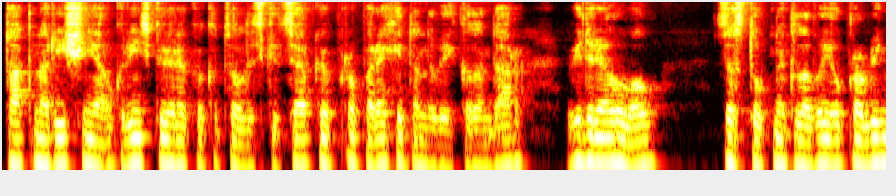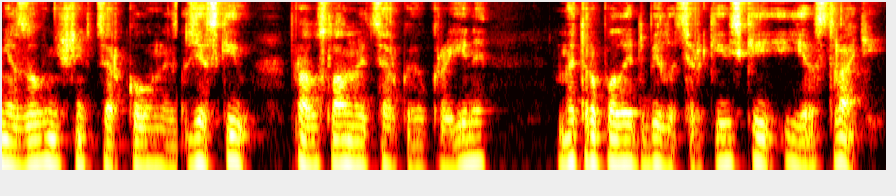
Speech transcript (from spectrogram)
Так, на рішення Української греко-католицької церкви про перехід на новий календар відреагував заступник глави управління зовнішніх церковних зв'язків Православної церкви України митрополит Білоцерківський Євстратій.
